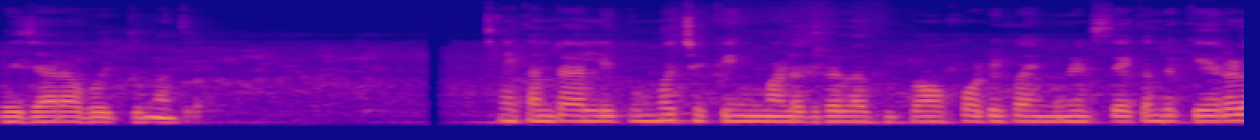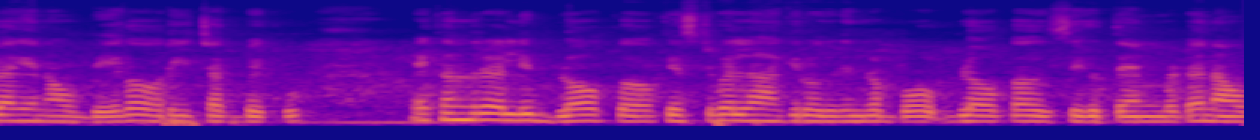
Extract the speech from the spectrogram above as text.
ಬೇಜಾರಾಗೋಯ್ತು ಮಾತ್ರ. ಯಾಕಂದರೆ ಅಲ್ಲಿ ತುಂಬ ಚೆಕ್ಕಿಂಗ್ ಮಾಡಿದ್ರಲ್ಲ ಫಾರ್ಟಿ ಫೈವ್ ಮಿನಿಟ್ಸ್ ಯಾಕಂದರೆ ಕೇರಳಗೆ ನಾವು ಬೇಗ ರೀಚ್ ಆಗಬೇಕು. ಯಾಕಂದರೆ ಅಲ್ಲಿ ಬ್ಲಾಕ್ ಫೆಸ್ಟಿವಲ್ ಆಗಿರೋದ್ರಿಂದ ಬ್ಲಾಕ್ ಸಿಗುತ್ತೆ ಅಂದ್ಬಿಟ್ಟು ನಾವು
